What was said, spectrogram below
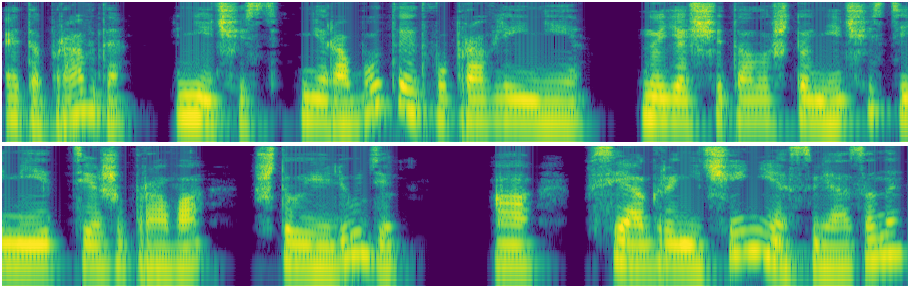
«Это правда? Нечисть не работает в управлении, но я считала, что нечисть имеет те же права, что и люди, а все ограничения связаны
